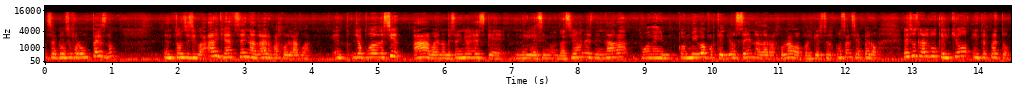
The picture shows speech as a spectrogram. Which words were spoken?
o sea, como si fuera un pez, ¿no? Entonces digo, ay, ya sé nadar bajo el agua. Yo puedo decir, ah, bueno, mi sueño es que ni las inundaciones ni nada pueden conmigo porque yo sé nadar bajo el agua, cualquier circunstancia, pero eso es algo que yo interpreto.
